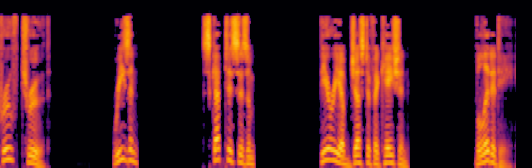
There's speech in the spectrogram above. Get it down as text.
Proof truth. Reason. Skepticism. Theory of justification. Validity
